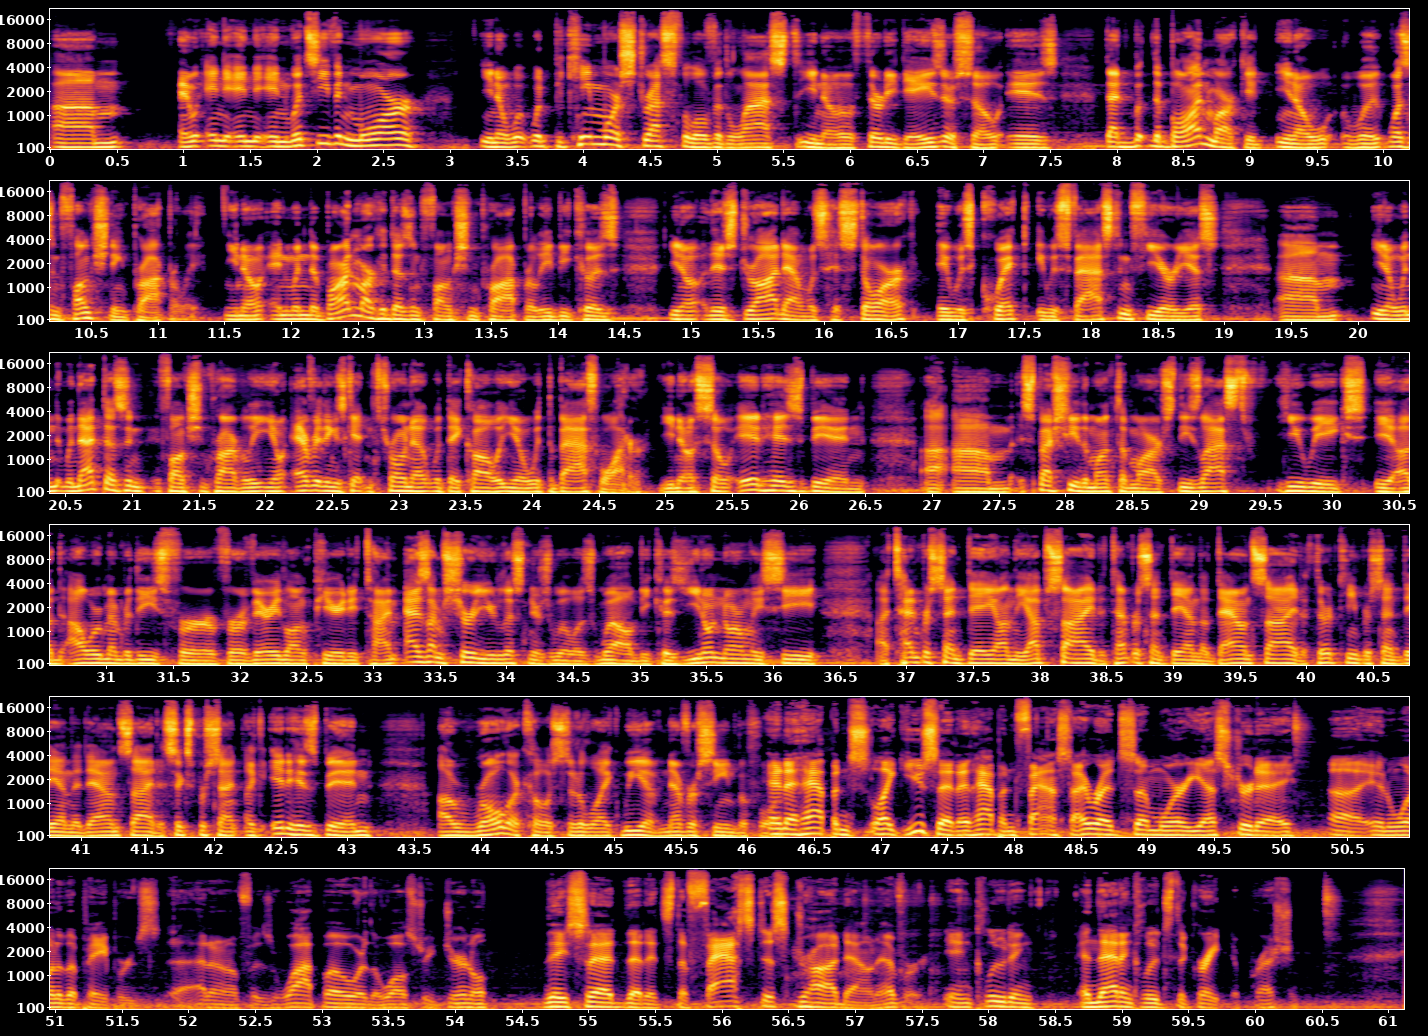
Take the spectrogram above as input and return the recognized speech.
Um, and, and, and, and what's even more, you know, what, what became more stressful over the last, you know, 30 days or so is that the bond market, you know, w- wasn't functioning properly, you know, and when the bond market doesn't function properly because, you know, this drawdown was historic, it was quick, it was fast and furious. Um, you know, when, when that doesn't function properly, you know, everything's getting thrown out what they call, you know, with the bathwater, you know. So it has been, uh, um, especially the month of March, these last few weeks, yeah, I'll remember these for, for a very long period of time, as I'm sure your listeners will as well, because you don't normally see a 10% day on the upside, a 10% day on the downside, a 13% day on the downside, a 6%. Like it has been a roller coaster like we have never seen before. and it happens like you said. It happened fast. I read somewhere yesterday uh, in one of the papers. Uh, I don't know if it was WAPO or the Wall Street Journal. They said that it's the fastest drawdown ever, including, and that includes the Great Depression.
